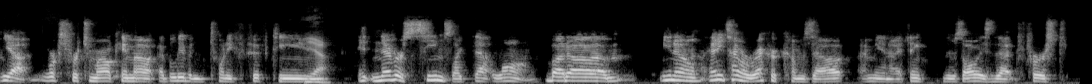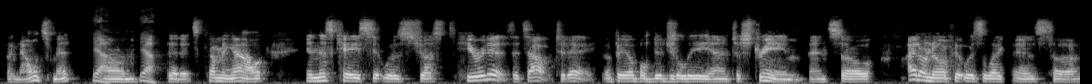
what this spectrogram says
Yeah. Works for Tomorrow came out, I believe, in 2015. Yeah. It never seems like that long. But, um, you know, anytime a record comes out, I mean, I think there's always that first announcement Yeah. um, yeah. that it's coming out. In this case, it was just here it is. It's out today, available digitally and to stream. And so I don't know if it was like as uh,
